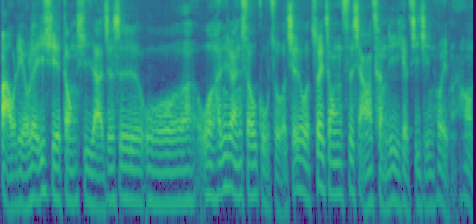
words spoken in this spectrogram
保留了一些东西啊。就是我，我很喜欢收古着，其实我最终是想要成立一个基金会嘛，吼。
